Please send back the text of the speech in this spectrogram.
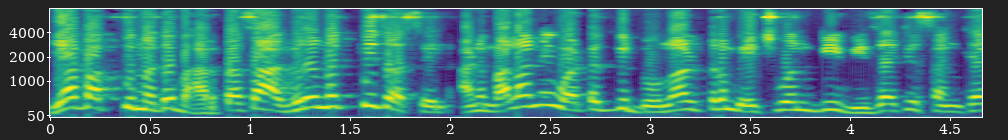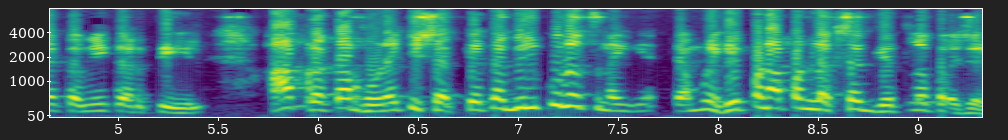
या बाबतीमध्ये भारताचा आग्रह नक्कीच असेल. आणि मला नाही वाटत की Donald Trump H one B विजाची संख्या कमी करतील. हा प्रकार होण्याची शक्यता बिलकुलच नाहीये. त्यामुळे हे पण आपण लक्षात घेतलं पाहिजे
